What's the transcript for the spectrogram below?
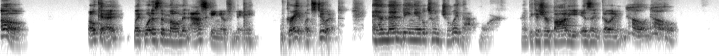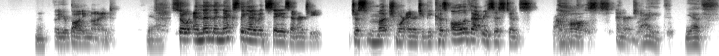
oh, okay, like what is the moment asking of me? Great, let's do it. And then being able to enjoy that more, right? Because your body isn't going, no, no. Mm-hmm. So your body mind. Yeah. So, and then the next thing I would say is energy, just much more energy because all of that resistance right. costs energy. Right. Yes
